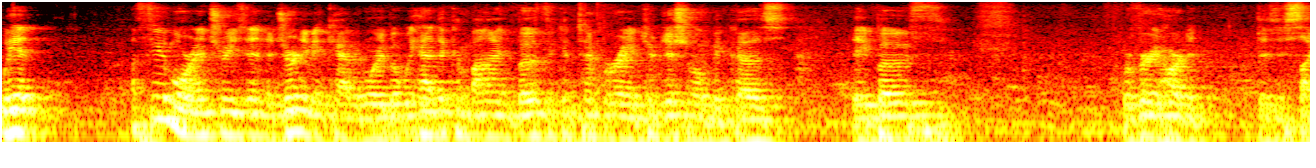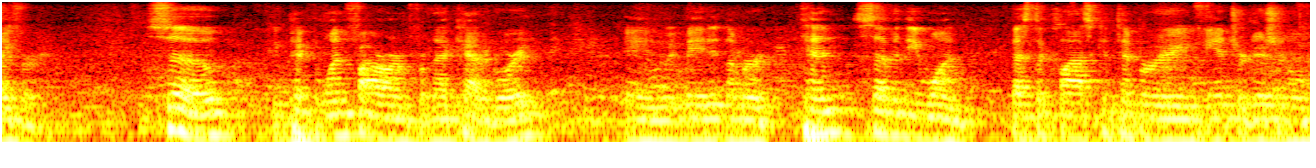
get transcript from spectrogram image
We had a few more entries in the journeyman category, but we had to combine both the contemporary and traditional because they both were very hard to, to decipher. So we picked one firearm from that category and we made it number 1071, best of class contemporary and traditional.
